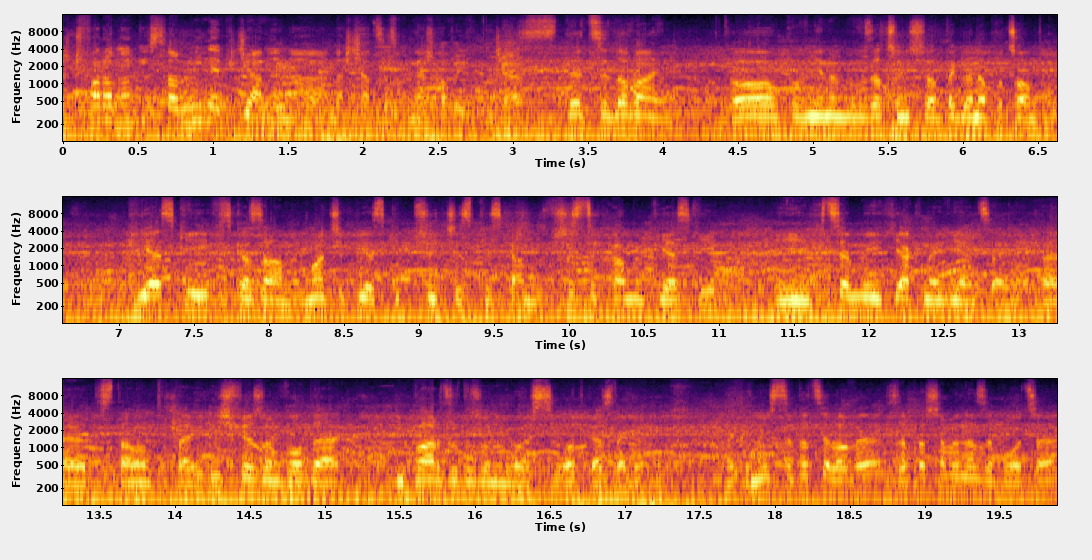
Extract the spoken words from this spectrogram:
że czworonogi są mile widziane na, na ściance spinaczkowej w. Zdecydowanie. To był zacząć się od tego na początku. Pieski wskazane. Macie pieski, przyjdźcie z pieskami. Wszyscy kochamy pieski i chcemy ich jak najwięcej. E, dostaną tutaj i świeżą wodę i bardzo dużo miłości od każdego. Jako miejsce docelowe zapraszamy na Zabłocze,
